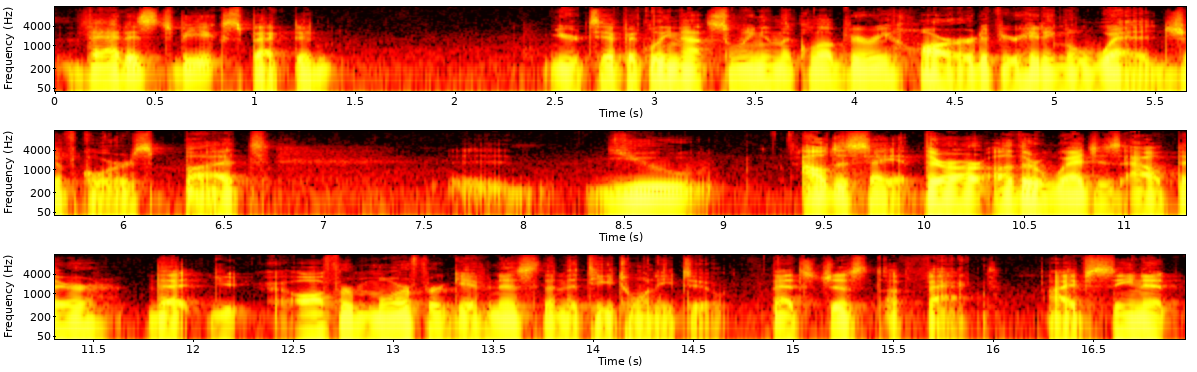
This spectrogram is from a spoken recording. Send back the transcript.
That is to be expected. You're typically not swinging the club very hard if you're hitting a wedge, of course, but uh, you, I'll just say it. There are other wedges out there that offer more forgiveness than the T22. That's just a fact. I've seen it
